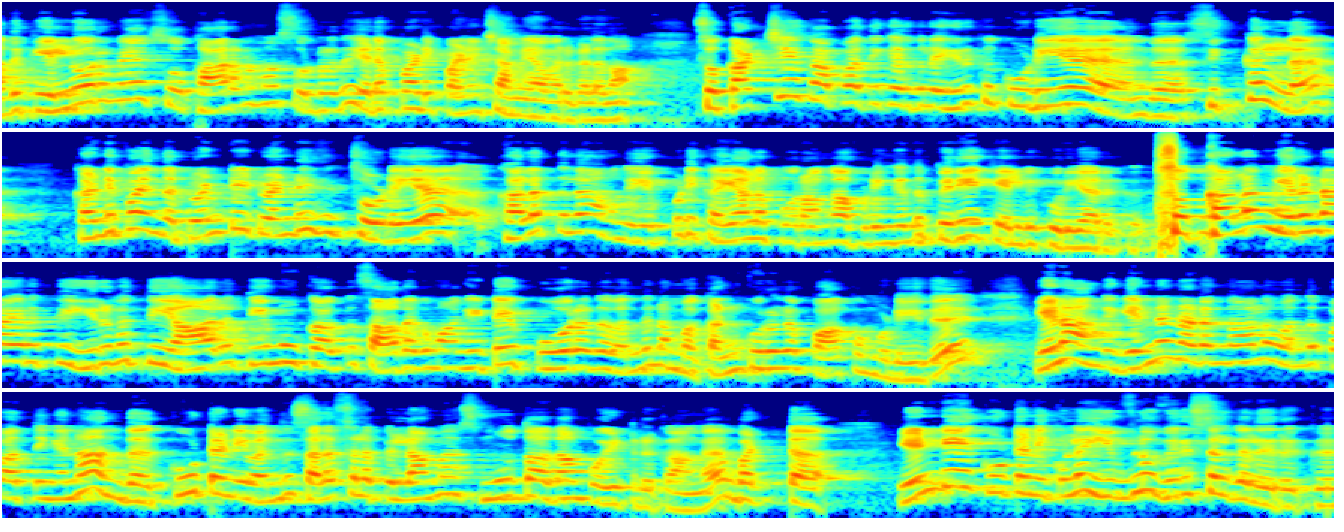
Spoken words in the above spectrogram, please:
அதுக்கு எல்லோருமே ஸோ காரணமாக சொல்கிறது எடப்பாடி பழனிசாமி அவர்களை தான் ஸோ கட்சியை காப்பாற்றிக்கிறதுல இருக்கக்கூடிய அந்த சிக்கலில் கண்டிப்பாக இந்த டுவெண்ட்டி டுவெண்ட்டி சிக்ஸோடைய களத்தில் அவங்க எப்படி கையாள போகிறாங்க அப்படிங்கிறது பெரிய கேள்விக்குறியா இருக்கு. ஸோ களம் இரண்டாயிரத்தி இருபத்தி ஆறு திமுகவுக்கு சாதகமாகிட்டே போகிறத வந்து நம்ம கண்குறில் பார்க்க முடியுது. ஏன்னா அங்கே என்ன நடந்தாலும் வந்து பார்த்தீங்கன்னா அந்த கூட்டணி வந்து சலசலப்பு இல்லாமல் ஸ்மூத்தாக தான் போயிட்டு இருக்காங்க. பட் என்டிஏ கூட்டணிக்குள்ள இவ்வளோ விரிசல்கள் இருக்கு.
